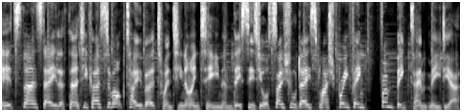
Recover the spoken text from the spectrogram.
It's Thursday, the 31st of October 2019, and this is your Social Days flash briefing from Big Tent Media.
